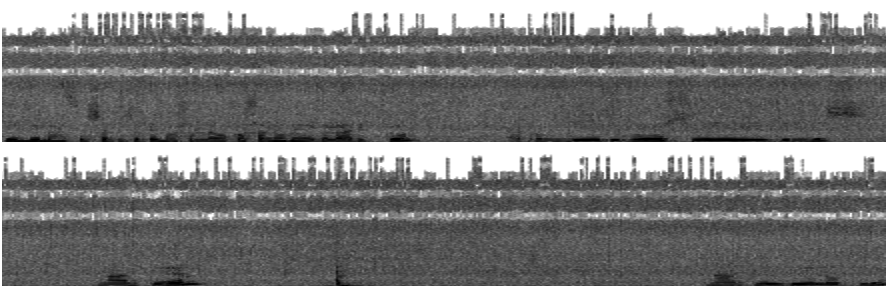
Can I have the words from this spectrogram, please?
চিংড়ি মাছের সাথে সাথে মশলাও কষানো হয়ে গেল আরেকটু। এখন দিয়ে দিব সেই জিনিস, নারকেল। নারকেল দিয়ে লতি।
